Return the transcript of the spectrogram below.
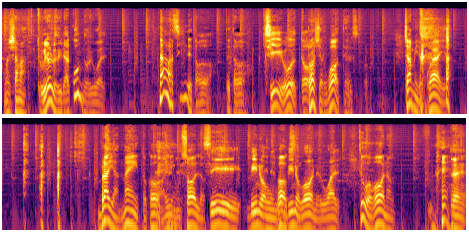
¿cómo se llama? Tuvieron los iracundos igual. No, sí, de todo, de todo. Sí, hubo de todo. Roger Waters, Jamiroquai, Brian May tocó ahí un solo, Sí, vino, vino Bono igual. tuvo Bono, Eh,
